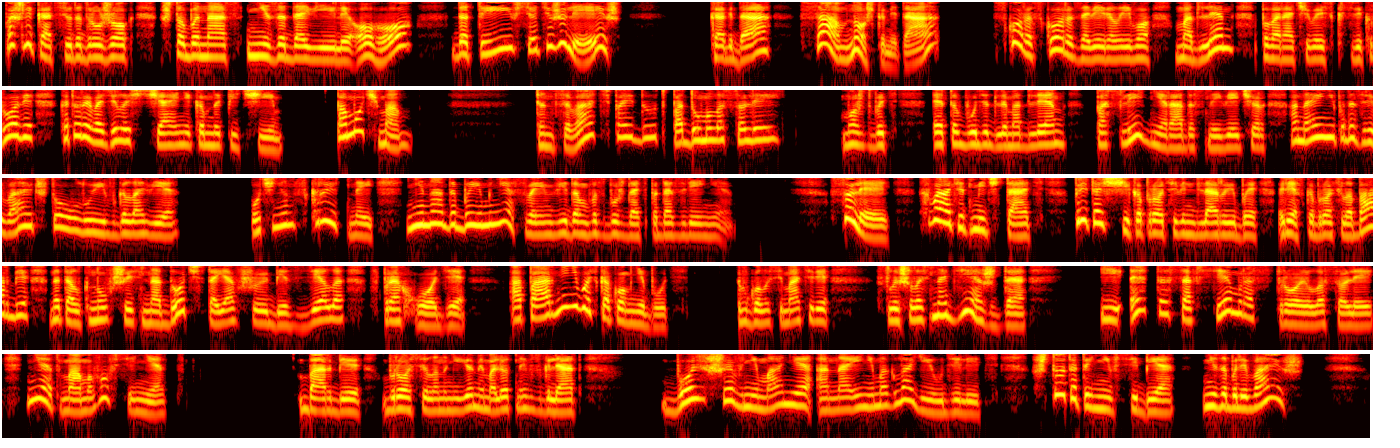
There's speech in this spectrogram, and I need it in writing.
«Пошли-ка отсюда, дружок, чтобы нас не задавили. Ого, да ты все тяжелеешь». Когда сам ножками-то, а?» «Скоро-скоро», — заверила его Мадлен, поворачиваясь к свекрови, которая возилась с чайником на печи. «Помочь, мам?» «Танцевать пойдут», — подумала Солей. «Может быть, это будет для Мадлен последний радостный вечер. Она и не подозревает, что у Луи в голове. Очень он скрытный, не надо бы и мне своим видом возбуждать подозрения». «Солей, хватит мечтать. Притащи-ка противень для рыбы», — резко бросила Барби, натолкнувшись на дочь, стоявшую без дела в проходе. «А парни, небось, каком-нибудь?» В голосе матери слышалась надежда, и это совсем расстроило Солей. «Нет, мама, вовсе нет». Барби бросила на нее мимолетный взгляд — больше внимания она и не могла ей уделить. «Что-то ты не в себе. Не заболеваешь?»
